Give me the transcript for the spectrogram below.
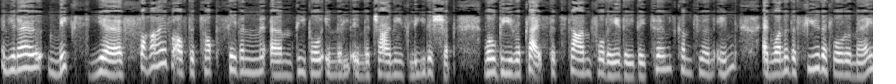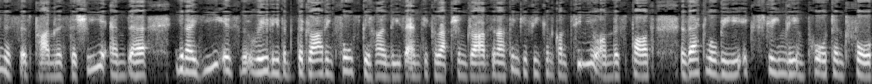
And you know, next year, five of the top seven um, people in the in the Chinese leadership will be replaced. It's time for their, their, their terms come to an end. And one of the few that will remain is, is Prime Minister Xi. And, uh, you know, he is really the, the driving force behind these anti-corruption drives. And I think if he can continue on this path, that will be extremely important for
